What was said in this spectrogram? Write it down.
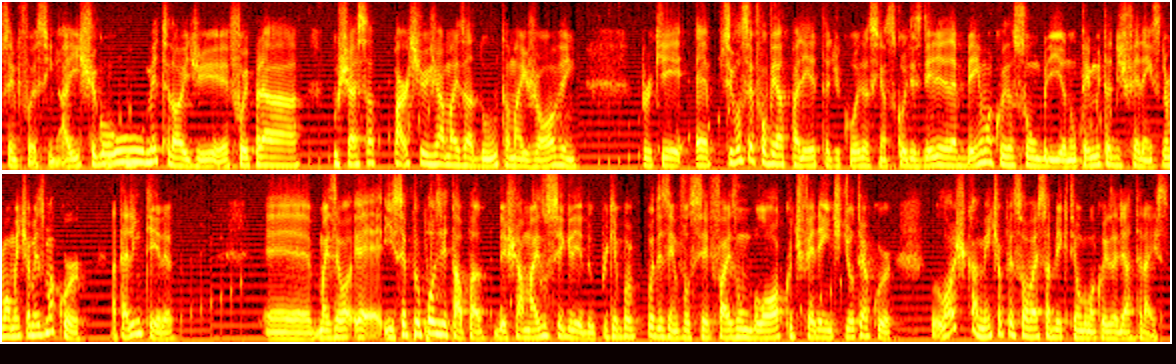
sempre foi assim. Aí chegou o Metroid, foi para puxar essa parte já mais adulta, mais jovem. Porque é, se você for ver a paleta de cores, assim, as cores dele é bem uma coisa sombria, não tem muita diferença. Normalmente é a mesma cor, a tela inteira. É, mas eu, é, isso é proposital para deixar mais o segredo. Porque, por, por, exemplo, você faz um bloco diferente de outra cor. Logicamente a pessoa vai saber que tem alguma coisa ali atrás.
